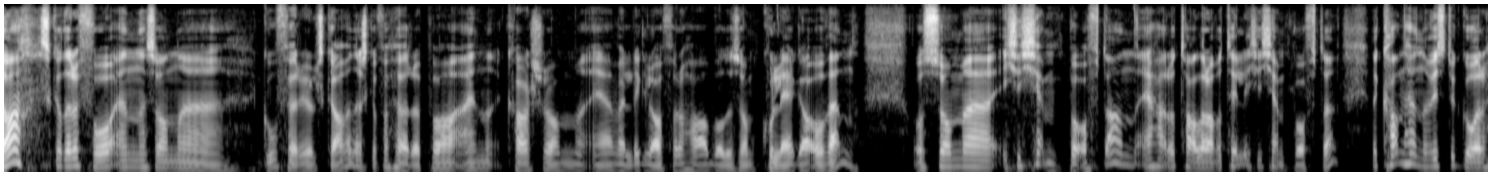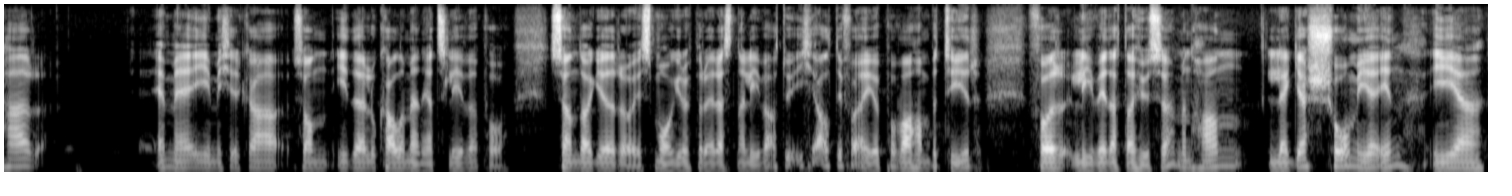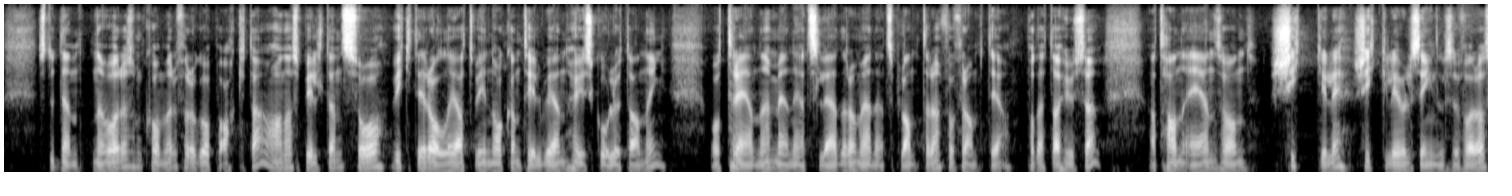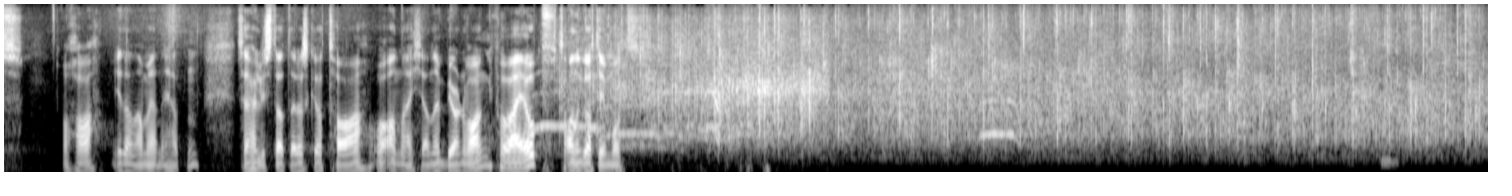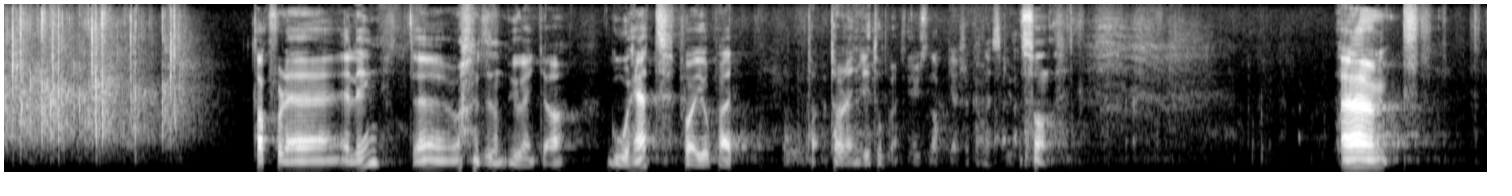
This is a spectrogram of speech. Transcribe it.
Da skal dere få en sånn uh, god førjulsgave. Dere skal få høre på en kar som er veldig glad for å ha både som kollega og venn. Og som uh, ikke kjempeofte Han er her og taler av og til. ikke kjempeofte. Det kan hende hvis du går her er med i Imekirka sånn i det lokale menighetslivet på søndager og i smågrupper og i resten av livet, at du ikke alltid får øye på hva han betyr for livet i dette huset. Men han legger så mye inn i eh, studentene våre som kommer for å gå på akta. Og han har spilt en så viktig rolle i at vi nå kan tilby en høyskoleutdanning og trene menighetsledere og menighetsplantere for framtida på dette huset. At han er en sånn skikkelig, skikkelig velsignelse for oss å ha i denne menigheten. Så jeg har lyst til at dere skal ta og anerkjenne Bjørn Wang på vei opp. Ta han godt imot. For det, Elling. Det var litt sånn uventa godhet på vei opp her. Ta, tar den litt oppe. Du snakker, så kan jeg skrive. Sånn. Um,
